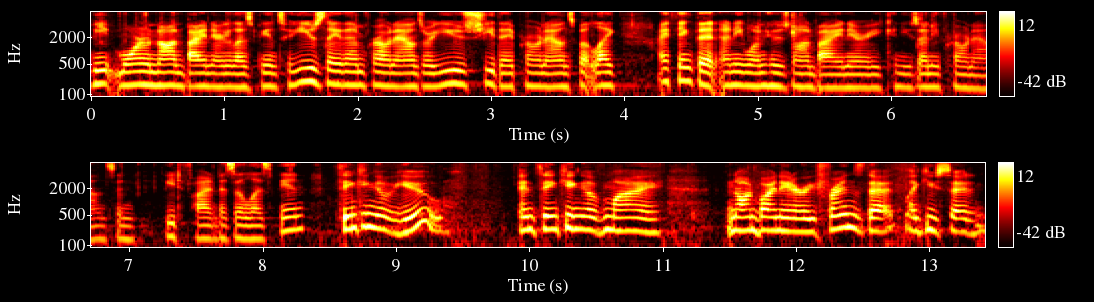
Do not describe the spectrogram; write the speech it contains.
meet more non-binary lesbians who use they them pronouns or use she they pronouns, but like I think that anyone who's non-binary can use any pronouns and be defined as a lesbian. Thinking of you and thinking of my non-binary friends that like you said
